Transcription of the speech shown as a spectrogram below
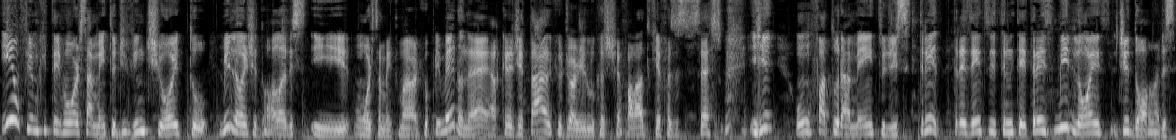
E é um filme que teve um orçamento orçamento de 28 milhões de dólares e um orçamento maior que o primeiro, né? Acreditar que o George Lucas tinha falado que ia fazer sucesso e um faturamento de 333 milhões de dólares.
